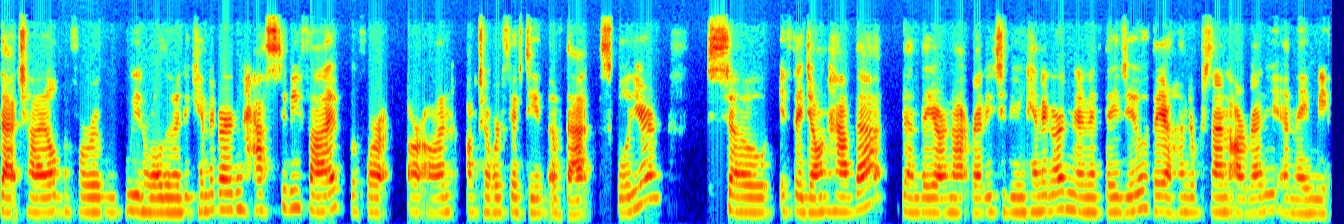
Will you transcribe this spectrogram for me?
that child before we enroll them into kindergarten has to be five before or on October 15th of that school year. So if they don't have that, then they are not ready to be in kindergarten. And if they do, they 100% are ready and they meet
